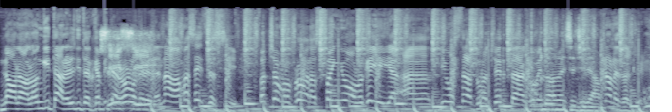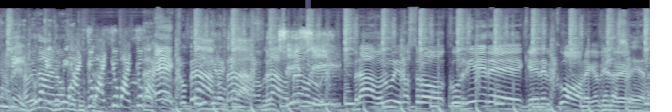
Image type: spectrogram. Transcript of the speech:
No, no, Longhitano, il dito del capitano Sì, non lo sì. deve dare. No, ma senza sì. Facciamolo provare a spagnolo che ieri ha, ha dimostrato una certa. Come No, non esageriamo. Non esageriamo. Un dito, un dito, mica vai, vai, vai, vai. Ecco. Ecco, bravo, bravo, bravo, Sì, bravo sì. lui. Bravo, lui è il nostro corriere che è nel cuore, capito? Della sera.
